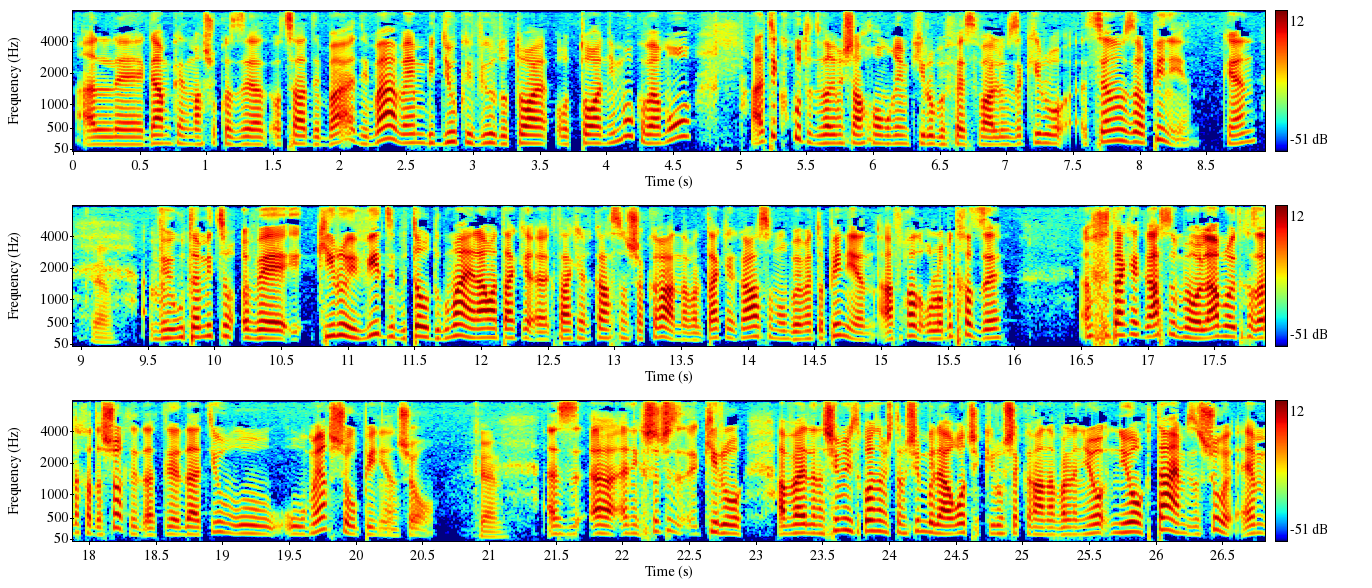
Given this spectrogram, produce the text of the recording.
על uh, גם כן משהו כזה, הוצאת דיבה, דיבה, והם בדיוק הביאו את אותו, אותו הנימוק, ואמרו, אל תיקחו את הדברים שאנחנו אומרים כאילו ב face value, זה כאילו, אצלנו זה opinion, כן? כן. והוא תמיד, וכאילו הביא את זה בתור דוגמה, למה טאקר קרלסון שקרן, אבל טאקר קרלסון הוא באמת opinion, אף אחד, הוא לא מתחזה. טאקר קרלסון מעולם לא התחזה לחדשות, לדעתי, לדעתי הוא, הוא אומר שהוא opinion show. כן. אז uh, אני חושבת שזה, כאילו, אבל אנשים כל הזמן משתמשים בלהראות שכאילו שקרן, אבל ניו יורק טיימס, שוב, הם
